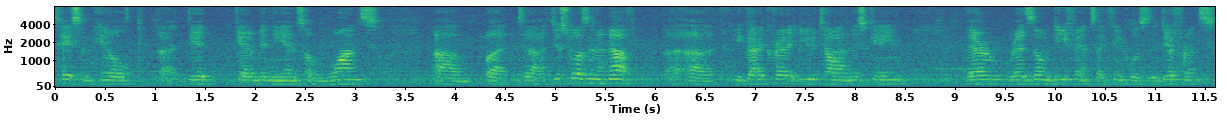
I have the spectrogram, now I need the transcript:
Taysom Hill uh, did get him in the end zone once, um, but uh, just wasn't enough. Uh, uh, you got to credit Utah in this game. Their red zone defense, I think, was the difference.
